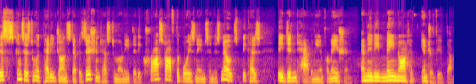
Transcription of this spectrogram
This is consistent with Pettyjohn's deposition testimony that he crossed off the boys' names in his notes because they didn't have any information, and that he may not have interviewed them.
